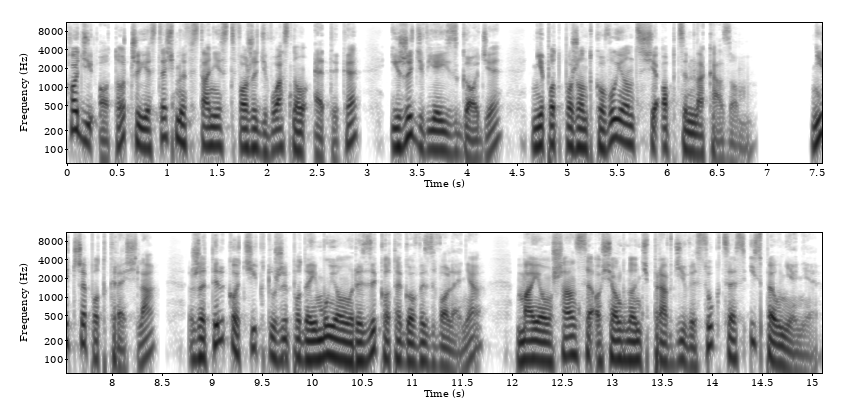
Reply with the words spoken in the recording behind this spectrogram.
Chodzi o to, czy jesteśmy w stanie stworzyć własną etykę i żyć w jej zgodzie, nie podporządkowując się obcym nakazom. Nietzsche podkreśla, że tylko ci, którzy podejmują ryzyko tego wyzwolenia, mają szansę osiągnąć prawdziwy sukces i spełnienie.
